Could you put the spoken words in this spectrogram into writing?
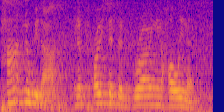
partner with us in a process of growing in holiness.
